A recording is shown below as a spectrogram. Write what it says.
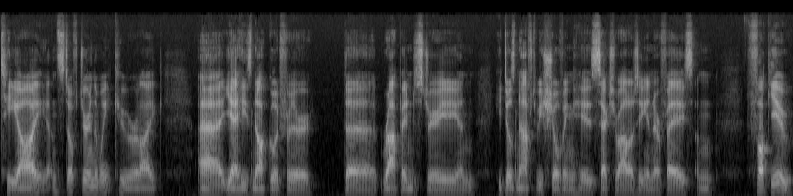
T.I. and stuff during the week who were like, uh, yeah, he's not good for the rap industry and he doesn't have to be shoving his sexuality in their face and fuck you.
